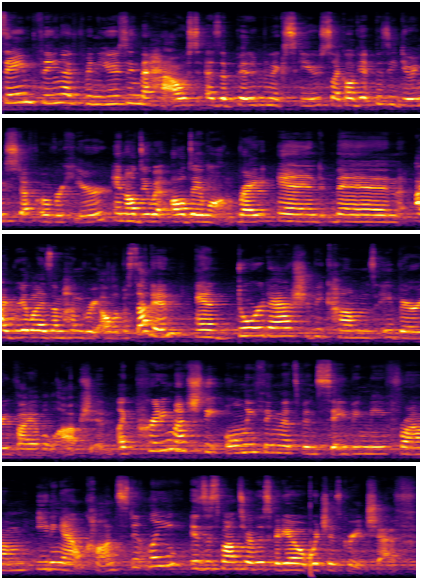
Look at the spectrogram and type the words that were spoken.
Same thing, I've been using the house as a bit of an excuse. Like I'll get busy doing stuff over here and I'll do it all day long, right? And then I realize I'm hungry all of a sudden and DoorDash becomes a very viable option. Like pretty much the only thing that's been saving me from eating out constantly is the sponsor of this video, which is Green Chef.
